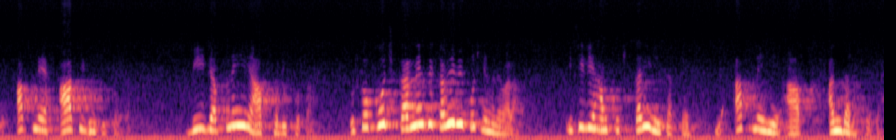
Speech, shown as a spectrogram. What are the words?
वो अपने आप ही घटित होता है। बीज अपने ही आप फलित होता है। उसको कुछ करने से कभी भी कुछ नहीं होने वाला। इसीलिए हम कुछ कर ही नहीं सकते। ये अपने ही आप अंदर होता है।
